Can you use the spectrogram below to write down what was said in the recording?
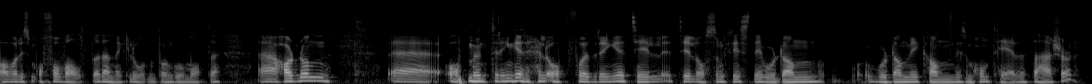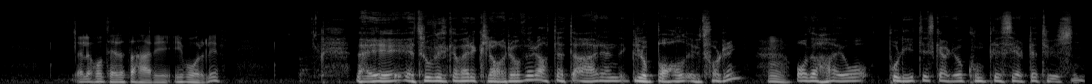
av å, liksom, å forvalte denne kloden på en god måte. Eh, har du noen eh, oppmuntringer eller oppfordringer til, til oss som kristne i hvordan, hvordan vi kan liksom, håndtere dette her sjøl? Eller håndtere dette her i, i våre liv? Nei, jeg tror vi skal være klar over at dette er en global utfordring. Mm. Og det har jo, politisk er det jo kompliserte tusen.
